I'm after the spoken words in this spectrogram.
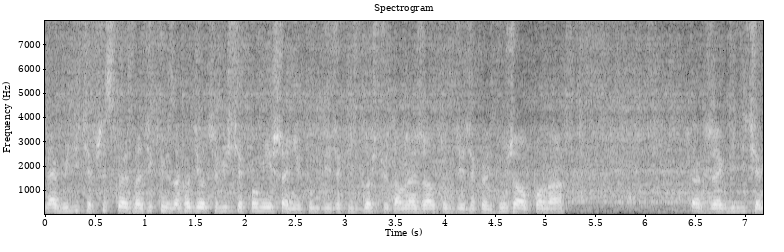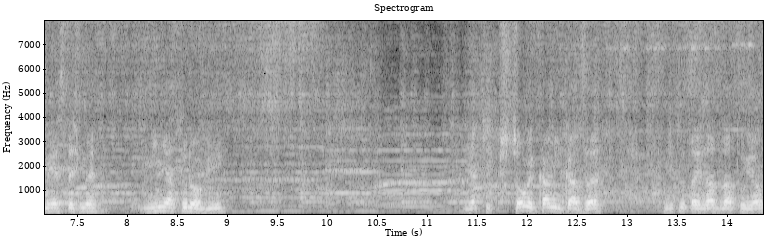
Jak widzicie, wszystko jest na dzikim zachodzie, oczywiście w pomniejszeniu. Tu gdzieś jakiś gościu tam leżał, tu gdzieś jakaś duża opona. Także jak widzicie, my jesteśmy miniaturowi. Jakieś pszczoły kamikadze mi tutaj nadlatują.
